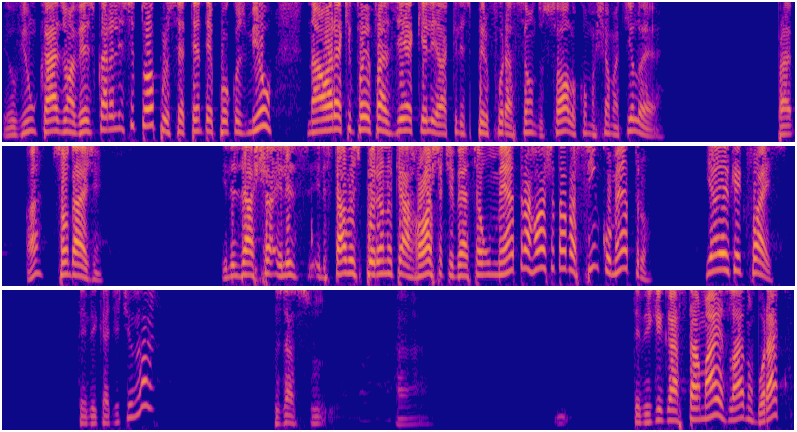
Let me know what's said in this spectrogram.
Eu vi um caso uma vez, o cara licitou por 70 e poucos mil, na hora que foi fazer aquele, aqueles perfuração do solo, como chama aquilo? É, pra? Sondagem. Eles acha, eles eles estavam esperando que a rocha tivesse a um metro, a rocha estava a cinco metros. E aí o que, que faz? Teve que aditivar. Usar, teve que gastar mais lá no buraco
